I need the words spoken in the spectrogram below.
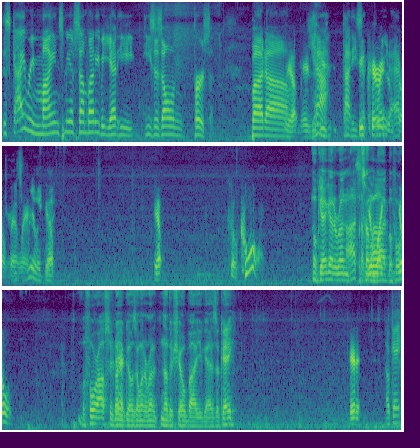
this guy reminds me of somebody, but yet he he's his own person. But um, Yep, he's- yeah, he's- God, he's he a carries great actor. that He's way. really good. Yep. Yep. So cool. Okay, I got to run Awesome. something You'll by like- before you'll- before Officer Go Dave ahead. goes. I want to run another show by you guys. Okay. Hit it. Okay.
